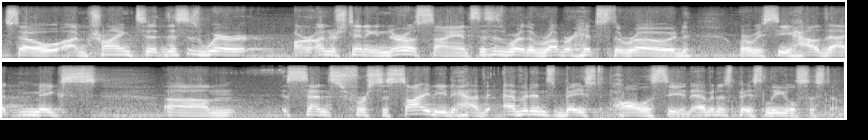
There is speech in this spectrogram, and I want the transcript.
So I'm trying to, this is where our understanding of neuroscience, this is where the rubber hits the road, where we see how that makes um, sense for society to have evidence-based policy, an evidence-based legal system.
